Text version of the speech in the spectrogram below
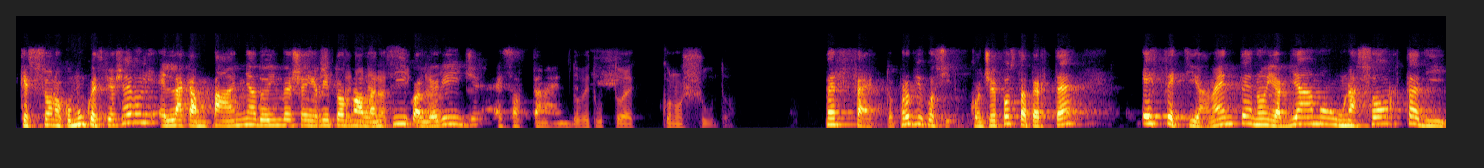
che sono comunque spiacevoli e la campagna dove invece è il ritorno all'antico, alle origini, esattamente. Dove tutto è conosciuto. Perfetto, proprio così. Con C'è posta per te, effettivamente noi abbiamo una sorta di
